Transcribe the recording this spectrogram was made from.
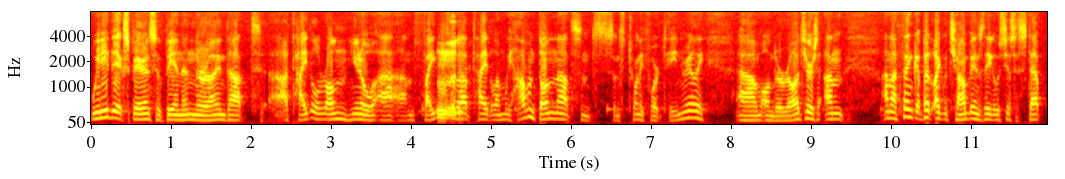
we need the experience of being in and around that uh, title run, you know, uh, and fighting for that title, and we haven't done that since since 2014, really, um, under Rodgers, and and I think a bit like the Champions League, it was just a step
